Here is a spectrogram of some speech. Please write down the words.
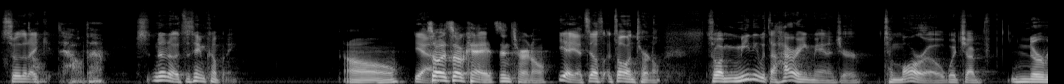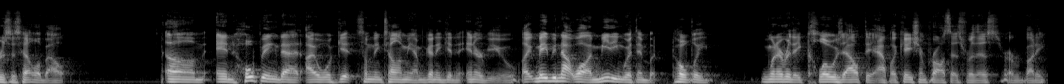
so that I Don't tell them. no no it's the same company. Oh. Yeah. So it's okay. It's internal. Yeah, yeah, it's it's all internal. So I'm meeting with the hiring manager tomorrow, which I'm nervous as hell about. Um, and hoping that I will get something telling me I'm going to get an interview. Like maybe not while I'm meeting with him, but hopefully whenever they close out the application process for this for everybody,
